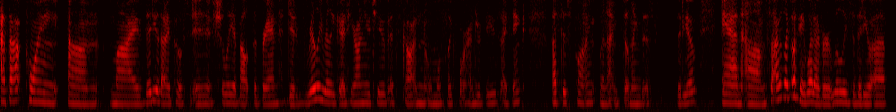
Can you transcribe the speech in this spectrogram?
at that point, um, my video that I posted initially about the brand did really, really good here on YouTube. It's gotten almost like 400 views, I think, at this point when I'm filming this video. And um, so I was like, okay, whatever, we'll leave the video up.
